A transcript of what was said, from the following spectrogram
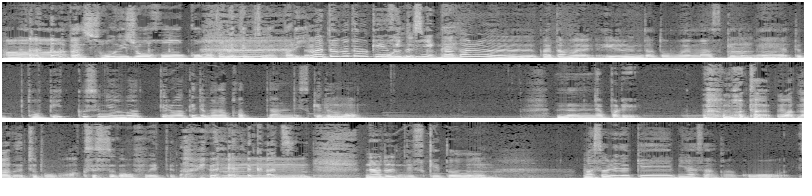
ああやっぱりそういう情報をこう求めてる人がやっぱり まあたまたま検索に引っかかる方もいるんだと思いますけどね、うんうん、でトピックスに上がってるわけでもなかったんですけど、うん、うん、やっぱり またまたちょっとアクセス数が増えてなみたいな感じになるんですけど、うんまあ、それだけ皆さんがこう、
